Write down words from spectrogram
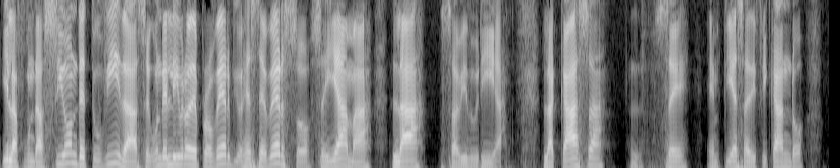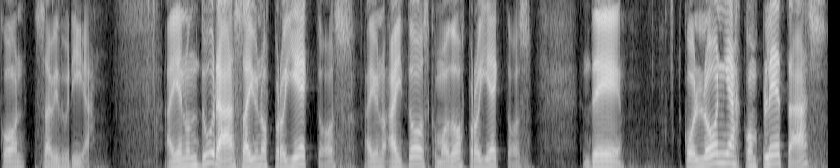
Y la fundación de tu vida, según el libro de Proverbios, ese verso se llama la sabiduría. La casa se empieza edificando con sabiduría. Ahí en Honduras hay unos proyectos, hay, dos, como dos proyectos de colonias completas,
